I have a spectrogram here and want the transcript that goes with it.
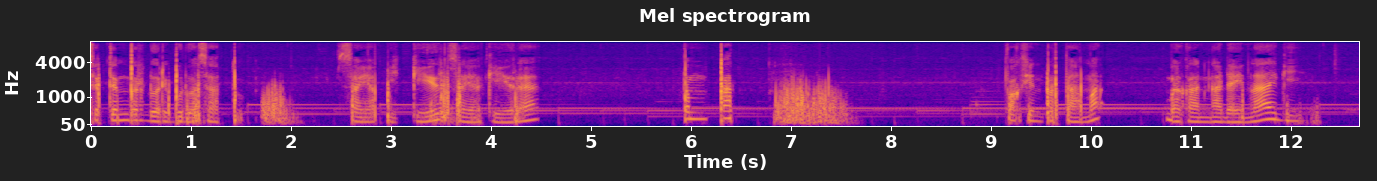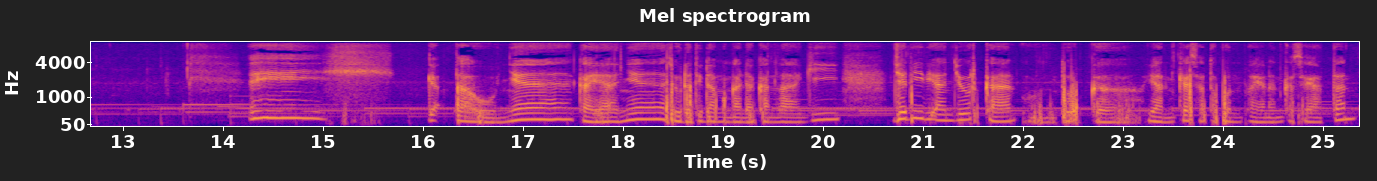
September 2021 saya pikir saya kira tempat vaksin pertama bakalan ngadain lagi. Eh Gak taunya kayaknya sudah tidak mengadakan lagi jadi dianjurkan untuk ke Yankes ataupun pelayanan kesehatan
